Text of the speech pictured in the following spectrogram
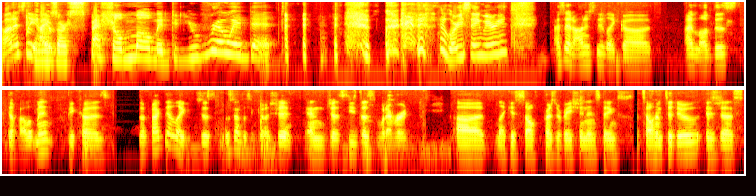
Honestly, It I was our special moment, and you ruined it. what are you saying, Marion? I said honestly, like uh, I love this development because the fact that like just Muzan doesn't give a shit and just he does whatever uh like his self preservation instincts tell him to do is just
